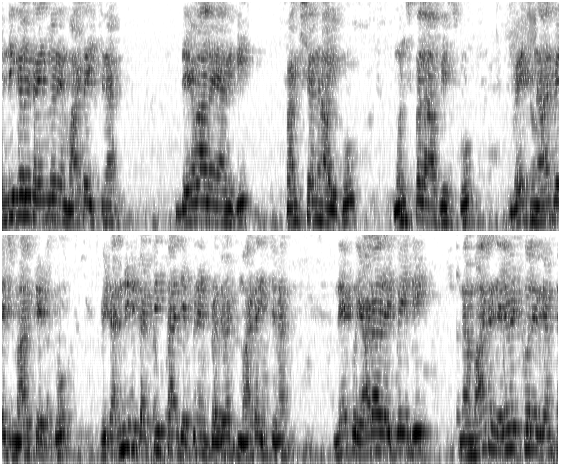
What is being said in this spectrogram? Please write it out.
ఎన్నికల టైంలో నేను మాట ఇచ్చిన దేవాలయానికి ఫంక్షన్ హాల్కు మున్సిపల్ ఆఫీస్కు వెజ్ నాన్ వెజ్ మార్కెట్కు వీటన్నిటి కట్టిస్తా అని చెప్పి నేను ప్రజలకు మాట ఇచ్చిన. నాకు ఏడాది అయిపోయింది. నా మాట నిలబెట్టుకోలేదు కనుక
